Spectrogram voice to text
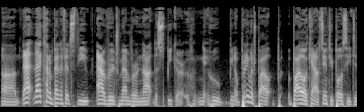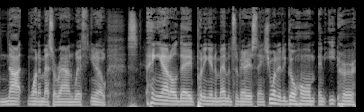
Um, that that kind of benefits the average member, not the speaker, who you know pretty much by by all accounts, Nancy Pelosi did not want to mess around with you know hanging out all day, putting in amendments and various things. She wanted to go home and eat her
